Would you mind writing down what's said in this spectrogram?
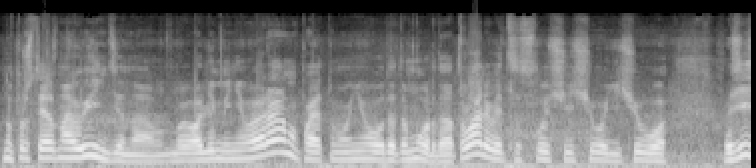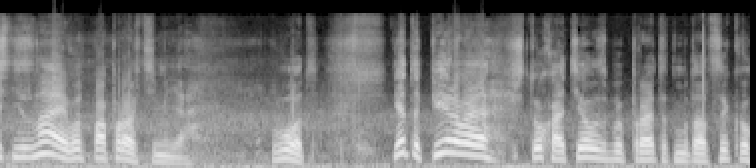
ну просто я знаю Индина алюминиевая рама, поэтому у него вот эта морда отваливается в случае чего, ничего. Здесь не знаю, вот поправьте меня. Вот. Это первое, что хотелось бы про этот мотоцикл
